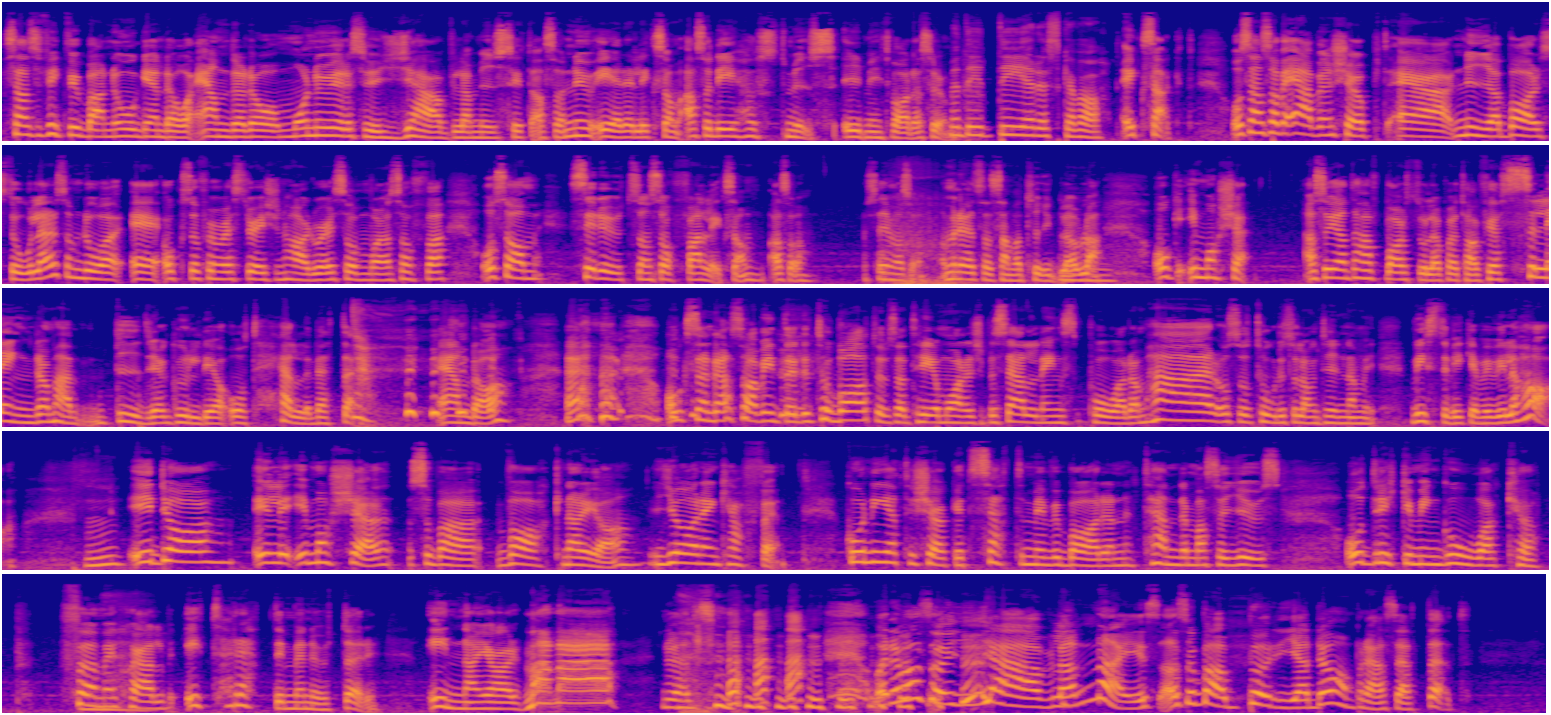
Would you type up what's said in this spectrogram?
Sen så fick vi bara nog en dag och ändrade om och nu är det så jävla mysigt alltså. Nu är det liksom, alltså det är höstmys i mitt vardagsrum. Men det är det det ska vara. Exakt. Och sen så har vi även köpt eh, nya barstolar som då är också från Restoration Hardware som våran soffa och som ser ut som soffan liksom. Alltså, säger man så? Ja men du vet så samma tyg bla bla. Och i morse, alltså jag har inte haft barstolar på ett tag för jag slängde de här vidriga guldiga åt helvete en dag. och sen dess har vi inte, det tog bara typ så tre månaders beställning på de här och så tog det så lång tid innan vi visste vilka vi ville ha. Idag, eller i morse, så bara vaknar jag, gör en kaffe, går ner till köket, sätter mig vid baren, tänder massa ljus och dricker min goa kopp för mig själv i 30 minuter innan jag hör mamma! Vet. och det var så jävla nice, alltså bara börja dagen på det här sättet.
